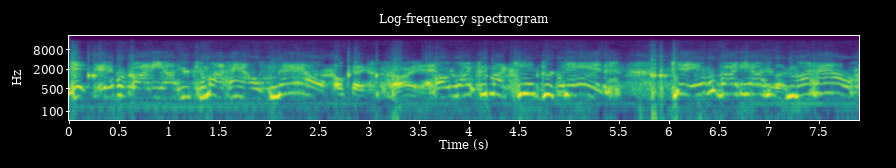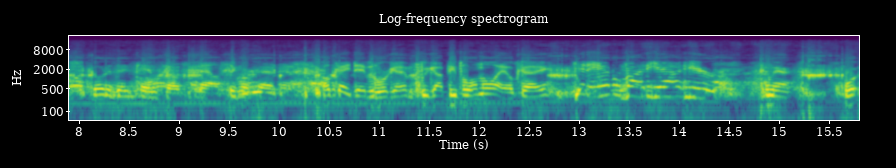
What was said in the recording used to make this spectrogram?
Get everybody out here to my house now. Okay, all right. My wife and my kids are dead. Get everybody out here to my house. Go to Dave Camm's house now. Signal 10. Okay, David, we're getting, we got people on the way, okay? Get everybody out here. Come here. We're,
